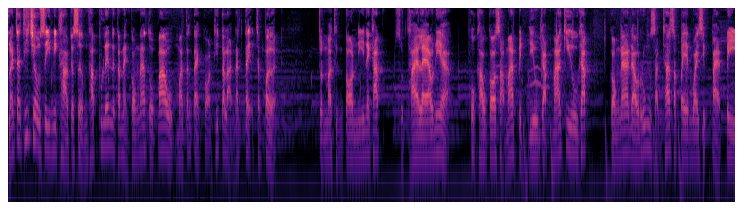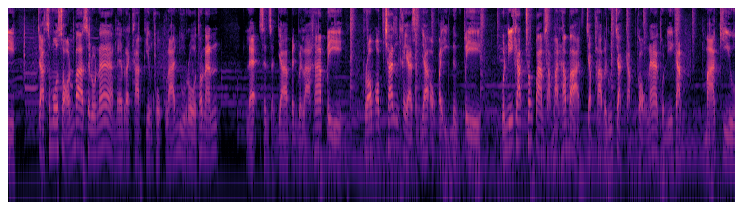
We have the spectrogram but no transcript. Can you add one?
หลังจากที่เชลซีมีข่าวจะเสริมทัพผู้เล่นในตำแหน่งกองหน้าตัวเป้า มาตั้งแต่ก่อนที่ตลาดนักเตะจะเปิด จนมาถึงตอนนี้นะครับ สุดท้ายแล้วเนี่ยพวกเขาก็สามารถปิดดีลกับมาร์กิวครับกองหน้าดาวรุ่งสัญชาติสเปนวัย 18 ปี จากสโมสรบาร์เซโลนาในราคาเพียง 6 ล้านยูโรเท่านั้น และเซ็นสัญญาเป็นเวลา 5 ปี พร้อมออปชั่นขยายสัญญาออกไปอีก 1 ปี วันนี้ครับช่องปาล์ม3บาท5บาท จะพาไปรู้จักกับกองหน้าคนนี้ครับมาร์คิว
